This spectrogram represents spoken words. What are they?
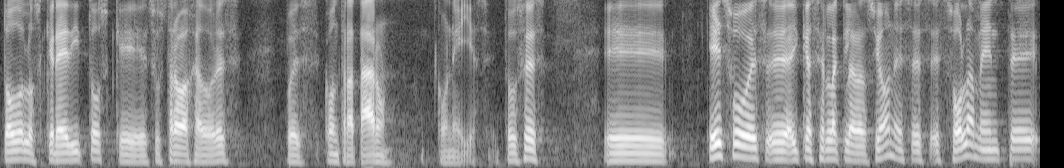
todos los créditos que sus trabajadores pues contrataron con ellas. Entonces, eh, eso es, hay que hacer la aclaración, es, es solamente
